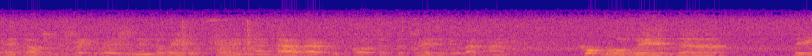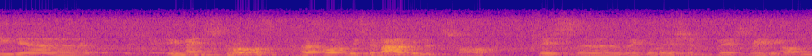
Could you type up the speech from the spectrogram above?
endogenous regulation in the way that Kevin Dowd argued for so persuasively last night, coupled with uh, the uh, immense growth, uh, or at least of arguments for this uh, regulation based really on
